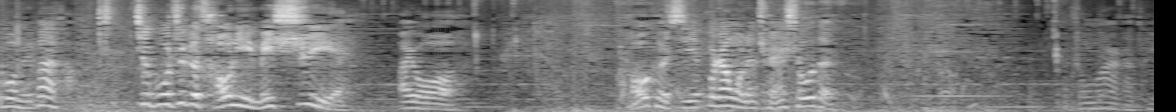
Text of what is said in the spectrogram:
这波没办法，这波这个草里没视野，哎呦，好可惜，不然我能全收的。中二他推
